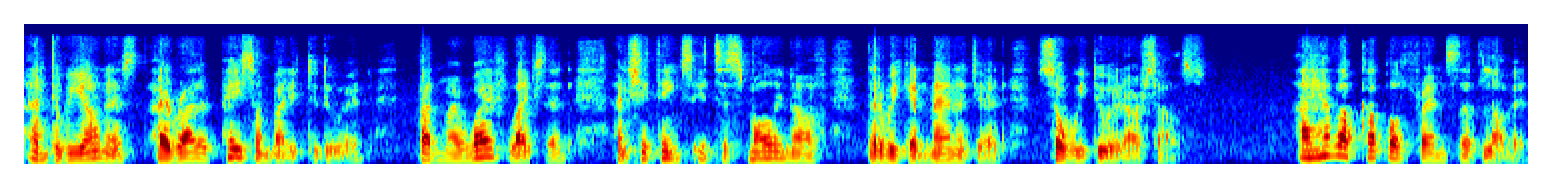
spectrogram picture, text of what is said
And to be honest, I'd rather pay somebody to do it. But my wife likes it and she thinks it's small enough that we can manage it, so we do it ourselves. I have a couple friends that love it.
